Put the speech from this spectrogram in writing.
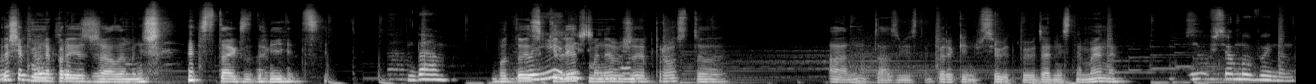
Краще б мене переїжджали, мені щось так здається. Да. Бо той Твоє скелет рішення. мене вже просто. А, ну та, звісно, перекинь всю відповідальність на мене. І у всьому винен.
